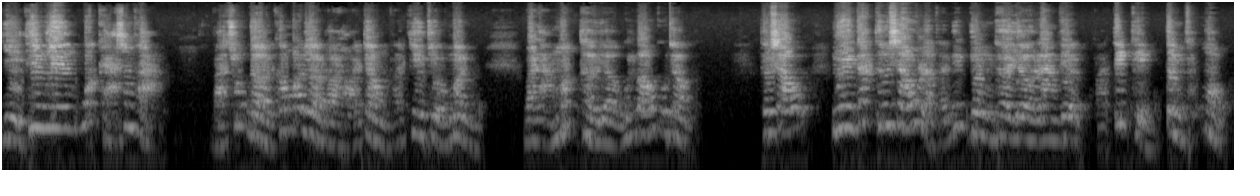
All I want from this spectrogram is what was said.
gì thiêng liêng bất khả xâm phạm và suốt đời không bao giờ đòi hỏi chồng phải chiêu chuộng mình và làm mất thời giờ quý báu của chồng. Thứ sáu, nguyên tắc thứ sáu là phải biết dùng thời giờ làm việc và tiết kiệm từng phút một.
